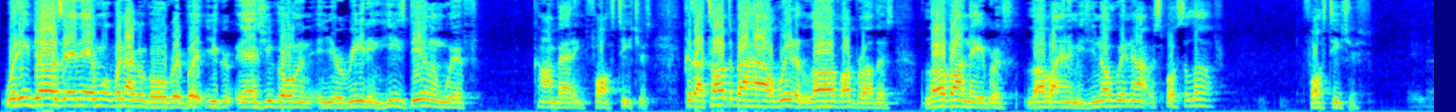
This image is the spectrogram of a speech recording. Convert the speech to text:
what he does, and, we're not going to go over it, but you, as you go in, in your reading, he's dealing with combating false teachers. Because I talked about how we're to love our brothers, love our neighbors, love our enemies. You know who we're not supposed to love? False teachers. Amen.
